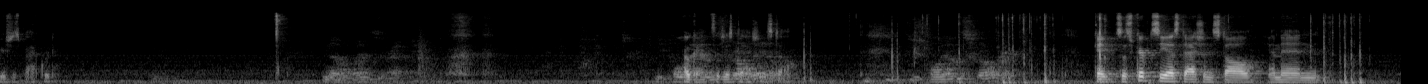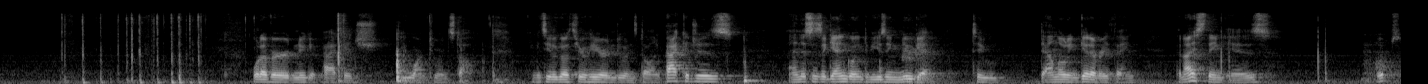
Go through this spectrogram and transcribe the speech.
Yours is backward. No, mine's the right. Okay, so just dash down. install. You pull down the? Okay, so script cs dash install, and then whatever NuGet package you want to install. You can see to go through here and do installing packages, and this is again going to be using NuGet to download and get everything. The nice thing is, whoops,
